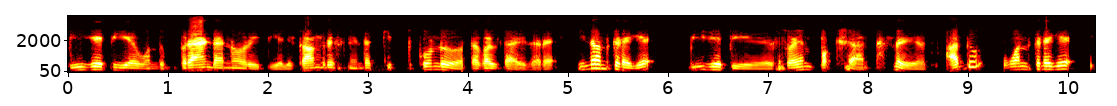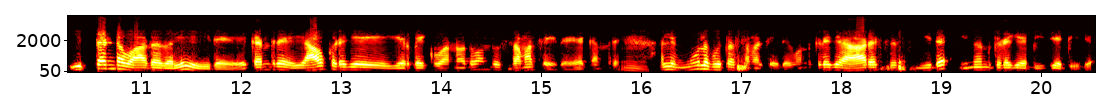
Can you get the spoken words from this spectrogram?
ಬಿಜೆಪಿಯ ಒಂದು ಬ್ರ್ಯಾಂಡ್ ಅನ್ನೋ ರೀತಿಯಲ್ಲಿ ಕಾಂಗ್ರೆಸ್ನಿಂದ ಕಿತ್ಕೊಂಡು ತಗೊಳ್ತಾ ಇದ್ದಾರೆ. ಇನ್ನೊಂದ್ ಕಡೆಗೆ ಬಿಜೆಪಿ ಸ್ವಯಂ ಪಕ್ಷ ಅಂತ ಹೇಳೋದು ಅದು ಒಂದ್ ಕಡೆಗೆ ಇತ್ತಂಡವಾದದಲ್ಲಿ ಇದೆ. ಯಾಕಂದ್ರೆ ಯಾವ ಕಡೆಗೆ ಇರ್ಬೇಕು ಅನ್ನೋದು ಒಂದು ಸಮಸ್ಯೆ ಇದೆ. ಯಾಕಂದ್ರೆ ಅಲ್ಲಿ ಮೂಲಭೂತ ಸಮಸ್ಯೆ ಇದೆ. ಒಂದ್ ಕಡೆಗೆ ಆರ್ ಎಸ್ ಎಸ್ ಇದೆ ಇನ್ನೊಂದ್ ಕಡೆಗೆ ಬಿಜೆಪಿ ಇದೆ.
